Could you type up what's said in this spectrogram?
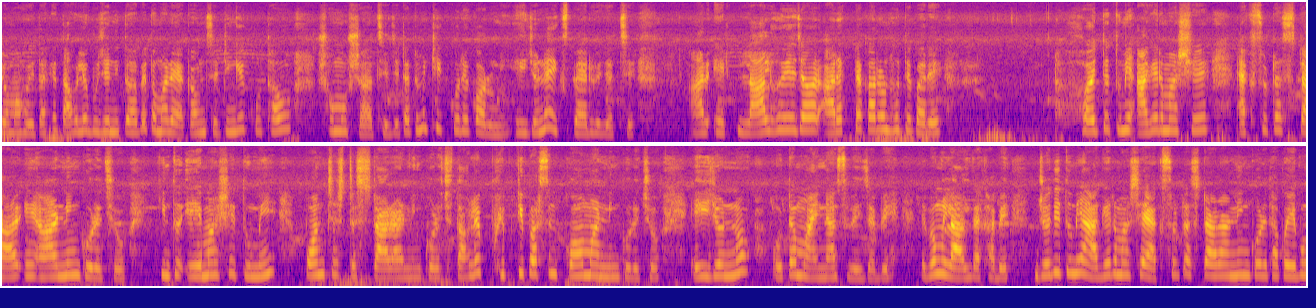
জমা হয়ে থাকে, তাহলে বুঝে নিতে হবে তোমার অ্যাকাউন্ট সেটিংয়ে কোথাও সমস্যা আছে, যেটা তুমি ঠিক করে করনি, এই জন্য এক্সপায়ার হয়ে যাচ্ছে। আর এর লাল হয়ে যাওয়ার আরেকটা কারণ হতে পারে হয়তো তুমি আগের মাসে একশোটা স্টার আর্নিং করেছ। কিন্তু এ মাসে তুমি পঞ্চাশটা স্টার আর্নিং করেছ, তাহলে ফিফটি পার্সেন্ট কম আর্নিং করেছ। এই জন্য ওটা মাইনাস হয়ে যাবে এবং লাল দেখাবে। যদি তুমি আগের মাসে একশোটা স্টার আর্নিং করে থাকো এবং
